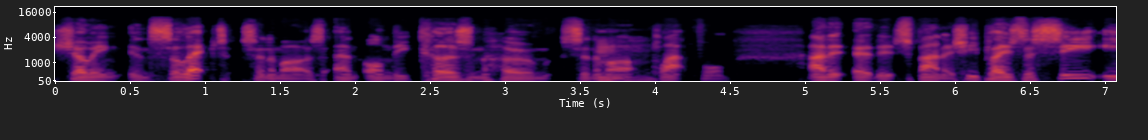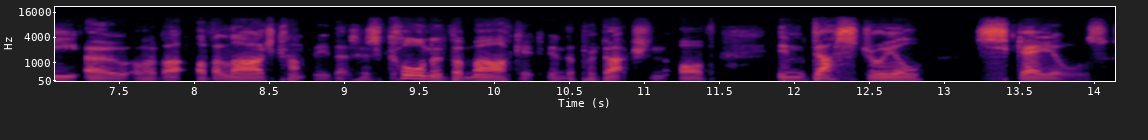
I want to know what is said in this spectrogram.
showing in select cinemas and on the Curzon Home cinema Mhm. platform. And it, it- it's Spanish. He plays the CEO of a, of a large company that has cornered the market in the production of industrial scales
